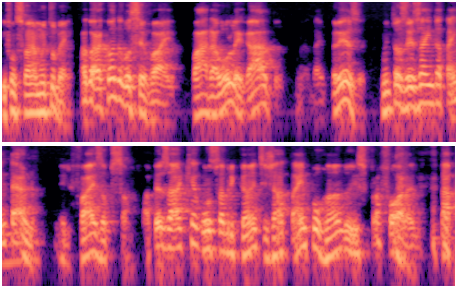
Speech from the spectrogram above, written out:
e funciona muito bem. Agora, quando você vai para o legado né, da empresa, muitas vezes ainda está interno. Ele faz a opção. Apesar que alguns fabricantes já estão tá empurrando isso para fora, está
